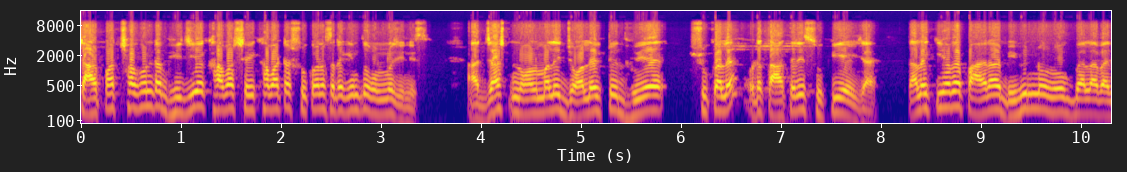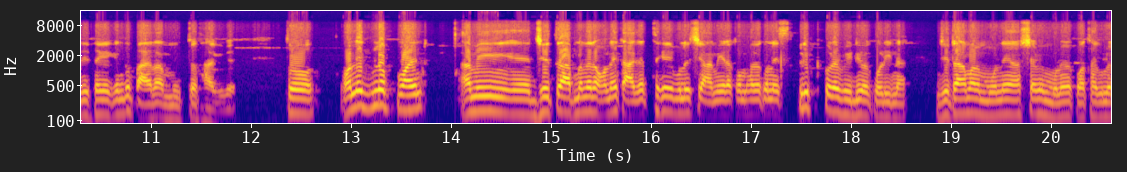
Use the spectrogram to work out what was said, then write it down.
চার পাঁচ ছ ঘণ্টা ভিজিয়ে খাবার, সেই খাবারটা শুকানো সেটা কিন্তু অন্য জিনিস। আর জাস্ট নর্মালি জলে একটু ধুয়ে শুকালে ওটা তাড়াতাড়ি শুকিয়েই যায়। তাহলে কি হবে? পায়রার বিভিন্ন রোগ বেলা ব্যাধি থেকে কিন্তু পায়রা মুক্ত থাকবে। তো অনেকগুলো পয়েন্ট আমি যেহেতু আপনাদের অনেক আগের থেকেই বলেছি, আমি এরকম ভাবে কোনো স্ক্রিপ্ট করে ভিডিও করি না। যেটা আমার মনে আসে, আমি মনের কথাগুলো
